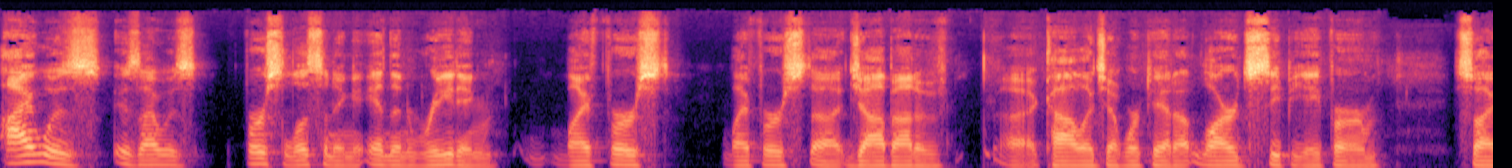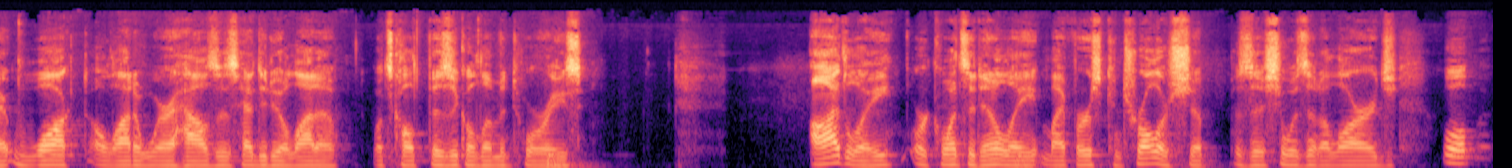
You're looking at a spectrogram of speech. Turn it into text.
I was as I was first listening and then reading my first my first uh, job out of uh, college. I worked at a large CPA firm. So I walked a lot of warehouses, had to do a lot of what's called physical inventories. Oddly or coincidentally, my first controllership position was in a large, well,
